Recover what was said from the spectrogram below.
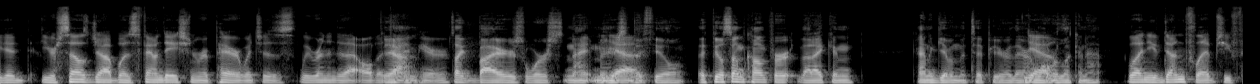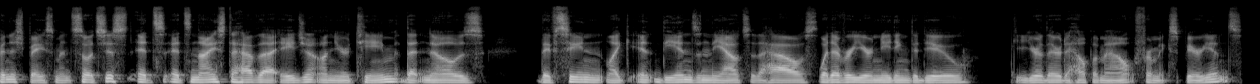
You did your sales job was foundation repair, which is we run into that all the Yeah. time here. It's like buyers' worst nightmares. Yeah. They feel they feel some comfort that I can kind of give them a tip here or there on Yeah. what we're looking at. Well, and you've done flips, you've finished basements, so it's just it's it's nice to have that agent on your team that knows they've seen like in, the ins and the outs of the house, whatever you're needing to do. you're there to help them out from experience.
